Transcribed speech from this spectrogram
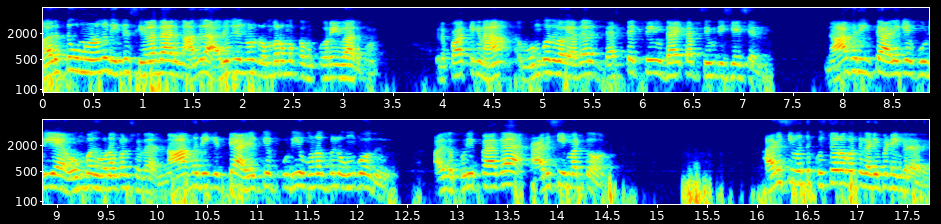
மருத்துவ நூல்கள் இங்கே சிலதாக இருக்கும். அதில் அறிவியல் நூல் ரொம்ப ரொம்ப குறைவாக இருக்கும். இதில் பார்த்தீங்கன்னா ஒன்பது வகை அதாவது டெஸ்டக்டிவ் டயட் ஆஃப் சிவிலைசேஷன் நாகரிகத்தை அழிக்கக்கூடிய ஒன்பது உணவுகள் சொல்கிறார் நாகரிகத்தை அழிக்கக்கூடிய உணவுகள் ஒன்பது. அதில் குறிப்பாக அரிசி மட்டும். அரிசி வந்து குஷ்டரோகத்துக்கு அடிப்படைங்கிறாரு.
